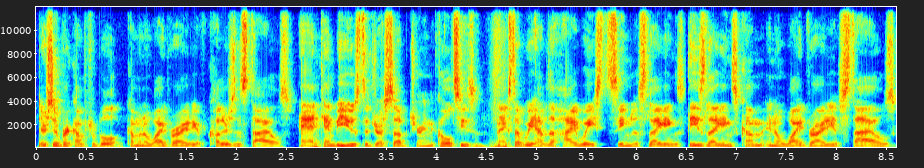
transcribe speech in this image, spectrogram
They're super comfortable, come in a wide variety of colors and styles, and can be used to dress up during the cold season. Next up, we have the high waist seamless leggings. These leggings come in a wide variety of styles,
